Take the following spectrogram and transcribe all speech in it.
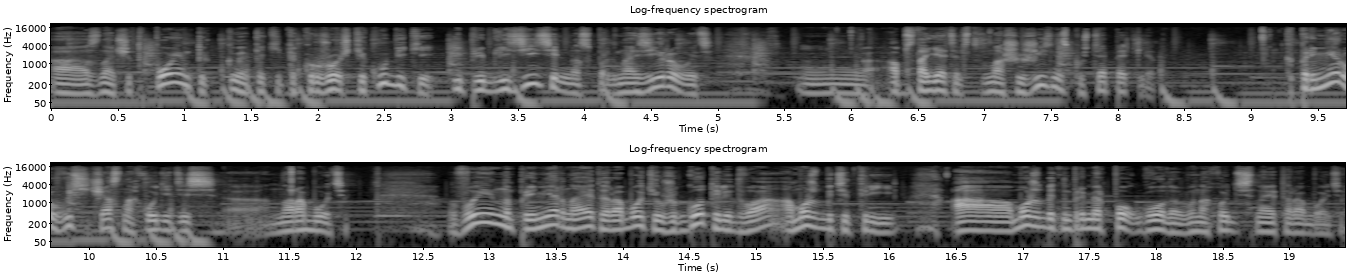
а, значит, поинты, какие-то кружочки, кубики и приблизительно спрогнозировать обстоятельства в нашей жизни спустя 5 лет. К примеру, вы сейчас находитесь э, на работе. Вы, например, на этой работе уже год или два, а может быть и три, а может быть, например, полгода вы находитесь на этой работе.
